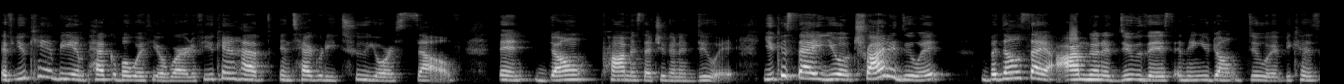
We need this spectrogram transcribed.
If you can't be impeccable with your word, if you can't have integrity to yourself, then don't promise that you're going to do it. You could say you'll try to do it, but don't say, I'm going to do this, and then you don't do it because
